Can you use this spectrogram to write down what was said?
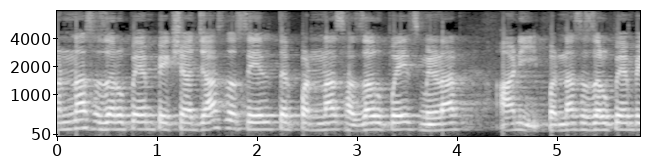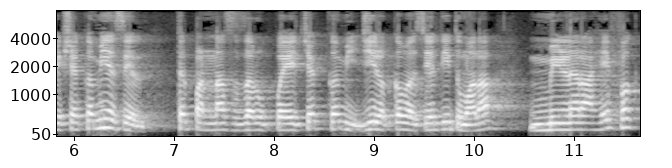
पन्नास हजार रुपयांपेक्षा जास्त असेल तर पन्नास हजार रुपयेच मिळणार. आणि पन्नास हजार रुपयांपेक्षा कमी असेल तर पन्नास हजार रुपयाच्या कमी जी रक्कम असेल ती तुम्हाला मिळणार आहे फक्त.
